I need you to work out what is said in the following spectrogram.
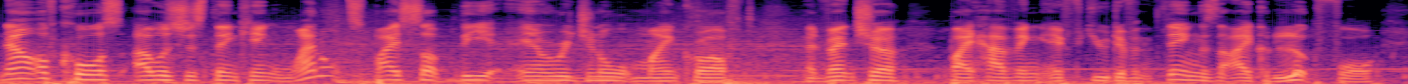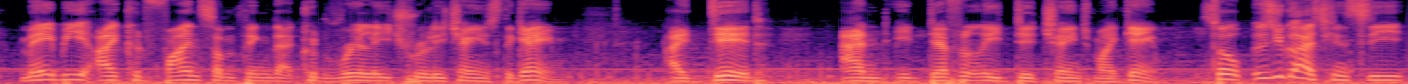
Now, of course, I was just thinking, why not spice up the original Minecraft adventure by having a few different things that I could look for? Maybe I could find something that could really, truly change the game. I did, and it definitely did change my game. So as you guys can see,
